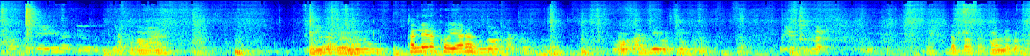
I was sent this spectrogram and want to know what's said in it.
ਚੱਕਦਾ ਮੈਂ ਥੱਲੇ ਰੱਖ ਲੈਣਾ ਨੂੰ ਥੱਲੇ ਰੱਖੋ ਯਾਰ। ਚੱਕ। ਆ ਕੱਢੀ ਵਿੱਚੋਂ। ਡੱਬਾ ਫੜ ਲੈ ਡੱਬਾ।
